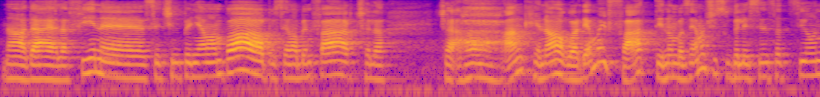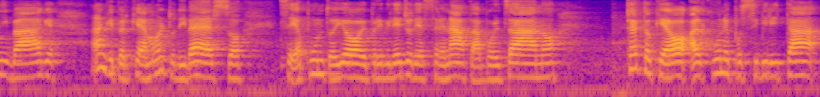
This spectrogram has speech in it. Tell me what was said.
no dai, alla fine se ci impegniamo un po' possiamo ben farcela. Cioè, oh, anche no, guardiamo i fatti, non basiamoci su delle sensazioni vaghe, anche perché è molto diverso. Se appunto io ho il privilegio di essere nata a Bolzano, Certo che ho alcune possibilità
